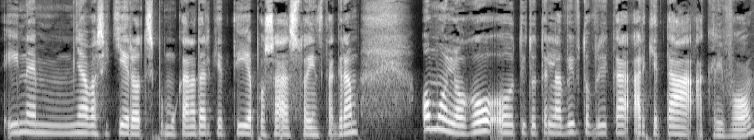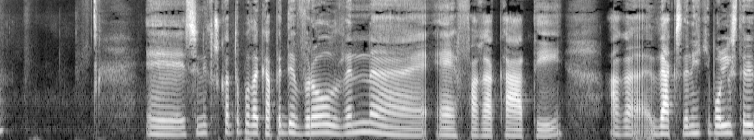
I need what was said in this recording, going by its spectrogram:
είναι μια βασική ερώτηση που μου κάνατε αρκετοί από εσάς στο Instagram. Ομολογώ ότι το Τελαβίβ το βρήκα αρκετά ακριβό. Ε, συνήθως κάτω από 15 ευρώ δεν ε, έφαγα κάτι. Εντάξει, δεν είχε και πολύ street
